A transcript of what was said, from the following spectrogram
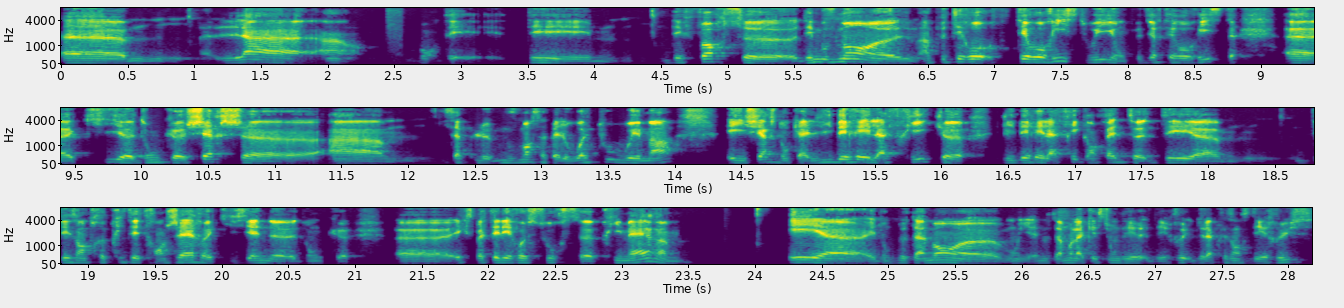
là un, bon, des, des, des, forces, euh, des mouvements euh, un peu terroristes, oui, on peut dire terroristes, euh, qui donc cherchent à le mouvement s'appelle Watu Wema et ils cherchent donc à libérer l'Afrique, libérer l'Afrique en fait des des entreprises étrangères qui viennent donc exploiter les ressources primaires. Et, euh, et, donc notamment, euh, bon, il y a notamment la question des, de la présence des Russes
